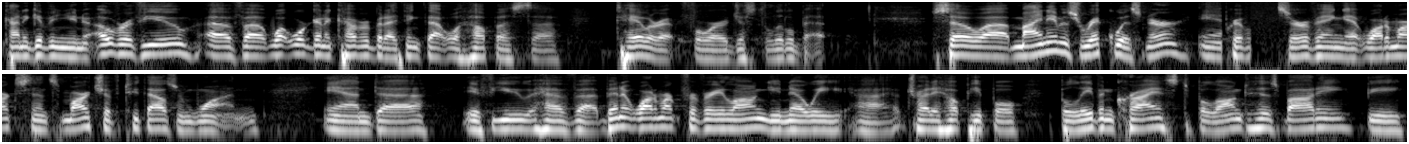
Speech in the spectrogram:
kind of given you an overview of uh, what we're going to cover, but I think that will help us uh, tailor it for just a little bit. So, uh, my name is Rick Wisner, and I'm serving at Watermark since March of 2001. And uh, if you have uh, been at Watermark for very long, you know we uh, try to help people believe in Christ, belong to his body, be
